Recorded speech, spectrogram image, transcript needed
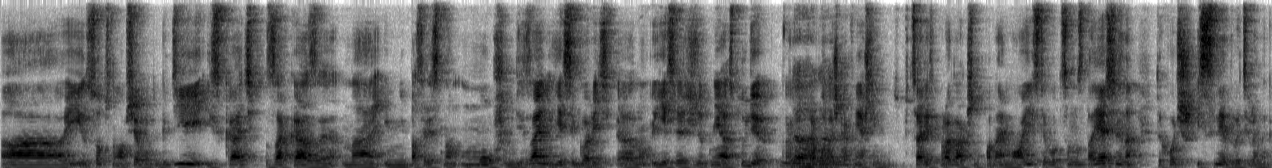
а, и, собственно, вообще вот где искать заказы на им непосредственно motion дизайн, если говорить, э, ну, если речь идет не о студиях, когда Да, ты работаешь да, как да. внешний специалист продакшн по найму, а если вот самостоятельно ты хочешь исследовать рынок,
